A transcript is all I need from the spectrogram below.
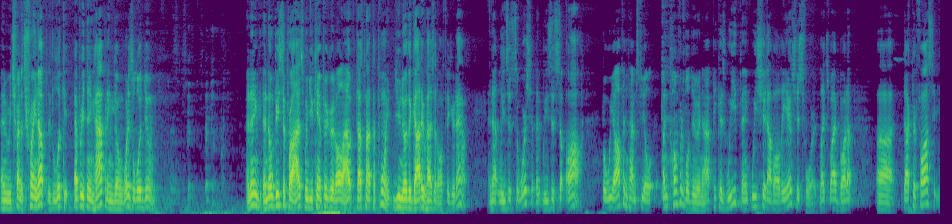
And we're trying to train up to look at everything happening going, what is the Lord doing? And, then, and don't be surprised when you can't figure it all out. That's not the point. You know the God who has it all figured out. And that leads us to worship. It leads us to awe. But we oftentimes feel uncomfortable doing that because we think we should have all the answers for it. That's why I brought up uh, Dr. Fossey.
